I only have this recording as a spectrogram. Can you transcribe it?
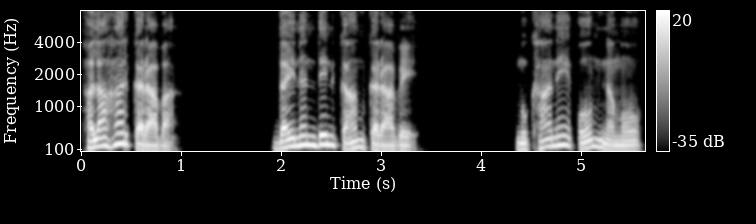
फलाहार करावा. दैनंदिन काम करावे. मुखाने ओम नमो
